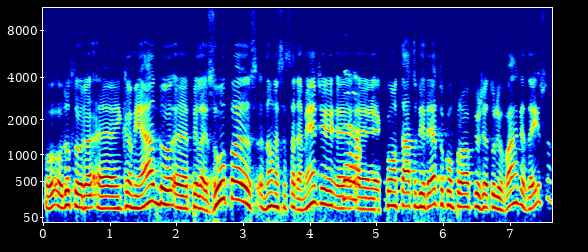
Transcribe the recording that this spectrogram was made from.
Ô, ô doutora, é encaminhado é, pelas UPAs, não necessariamente, é, não. é, contato direto com o próprio Getúlio Vargas, é isso?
